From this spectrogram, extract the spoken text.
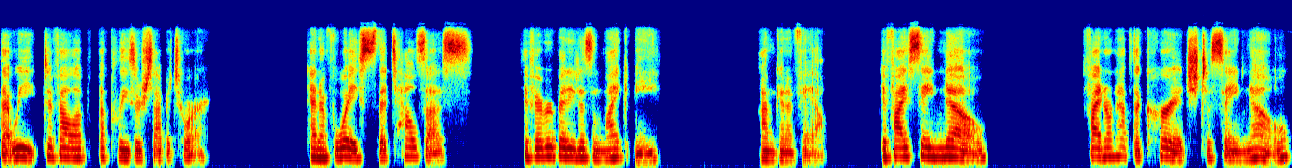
that we develop a pleaser saboteur and a voice that tells us if everybody doesn't like me, I'm going to fail. If I say no, if I don't have the courage to say no,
